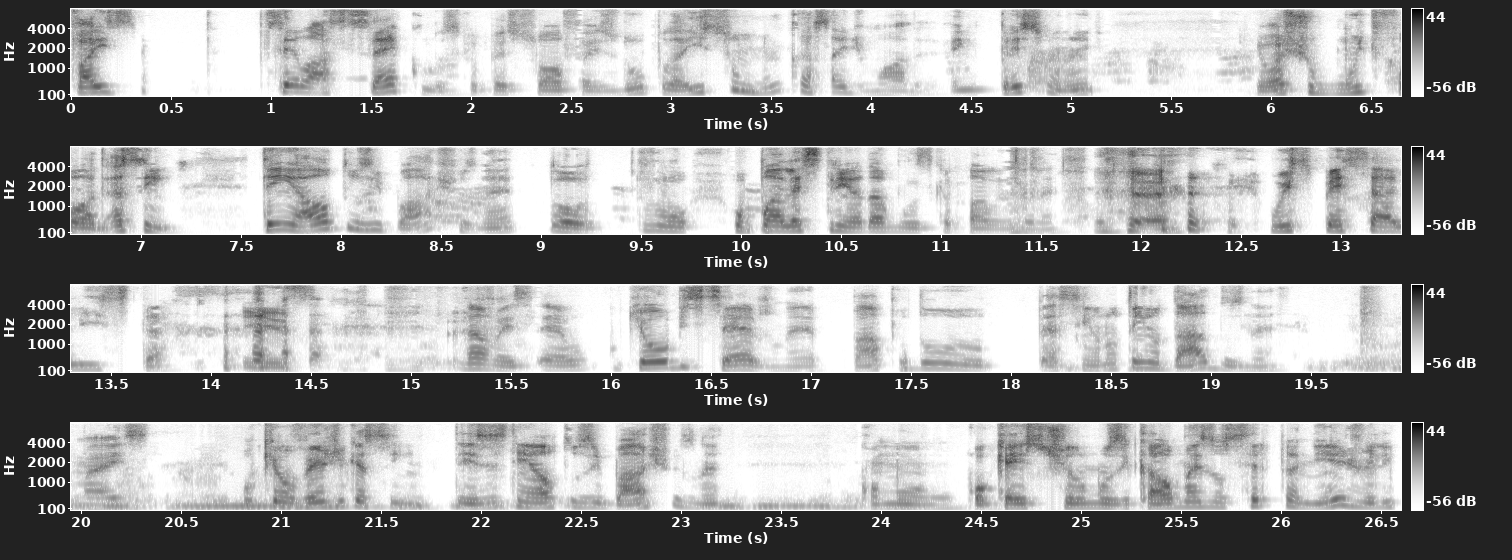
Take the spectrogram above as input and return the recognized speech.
faz, sei lá, séculos que o pessoal faz dupla, isso nunca sai de moda. É impressionante. Eu acho muito foda. Assim, tem altos e baixos, né? O, o, o palestrinha da música falando, né? o especialista. Isso. não, mas é o que eu observo, né? Papo do. Assim, eu não tenho dados, né? Mas o que eu vejo é que, assim, existem altos e baixos, né? Como qualquer estilo musical, mas o sertanejo, ele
